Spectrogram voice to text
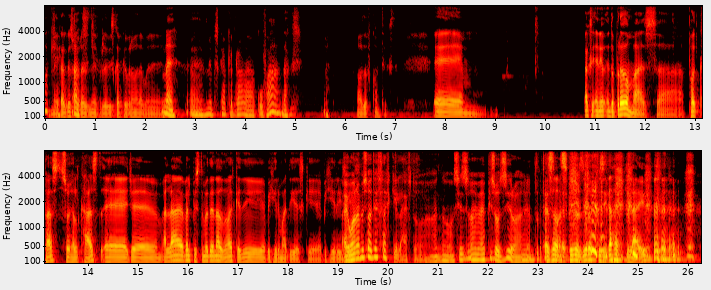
Οκ, Ναι, κάποιες εντάξει. φορές ναι, βλέπεις κάποια πράγματα που είναι Ναι, ε, βλέπεις κάποια πράγματα κουφά, εντάξει. out of context. Ε, Εντάξει, είναι είναι το πρώτο μας α, podcast, social cast, ε, και, αλλά ευελπιστούμε ότι να το δούμε αρκετοί επιχειρηματίες και επιχειρήσεις. Εγώ νομίζω ότι δεν θα βγει live το. Το season episode 0. είναι Το τεστ Episode μας. episode zero φυσικά θα βγει live.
